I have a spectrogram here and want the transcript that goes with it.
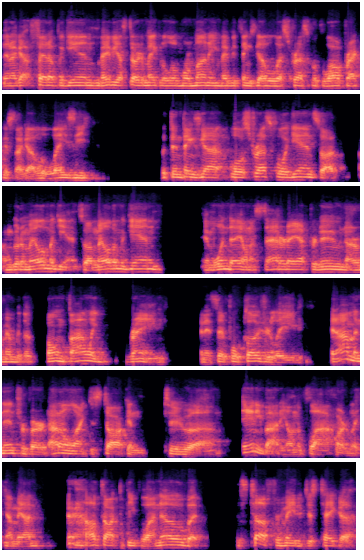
then I got fed up again. Maybe I started making a little more money. Maybe things got a little less stressful with the law practice. I got a little lazy. But then things got a little stressful again. So I, am going to mail them again. So I mailed them again. And one day on a Saturday afternoon, I remember the phone finally rang and it said foreclosure lead. And I'm an introvert. I don't like just talking to uh, anybody on the fly hardly. I mean, I, I'll talk to people I know, but it's tough for me to just take a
